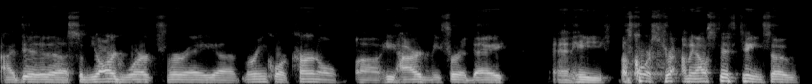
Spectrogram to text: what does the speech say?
I did uh, some yard work for a uh, Marine Corps colonel. Uh, he hired me for a day, and he, of course, I mean, I was 15, so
